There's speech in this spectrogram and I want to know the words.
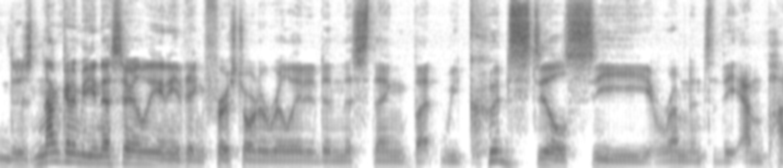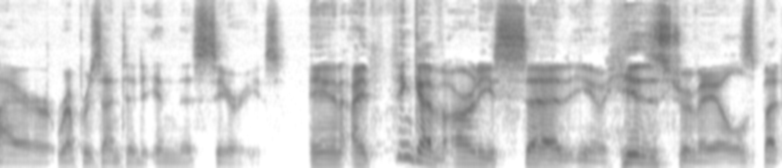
there's not going to be necessarily anything first order related in this thing, but we could still see remnants of the empire represented in this series. And I think I've already said, you know, his travails, but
